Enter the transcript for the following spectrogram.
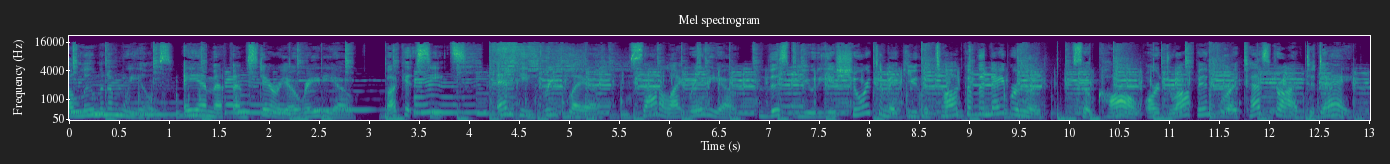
aluminum wheels, AM-FM stereo radio, bucket seats, MP3 player, satellite radio. This beauty is sure to make you the talk of the neighborhood. So call or drop in for a test drive today.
